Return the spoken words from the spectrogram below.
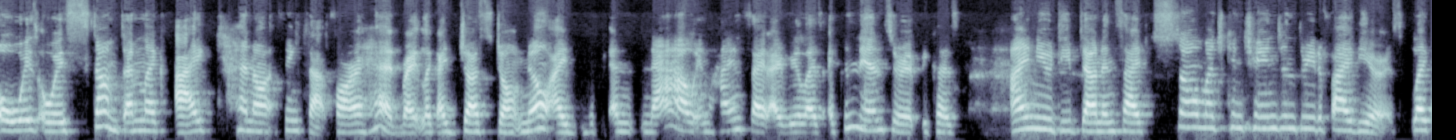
always, always stumped. I'm like, I cannot think that far ahead, right? Like I just don't know. I, and now in hindsight, I realize I couldn't answer it because I knew deep down inside so much can change in three to five years. Like,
